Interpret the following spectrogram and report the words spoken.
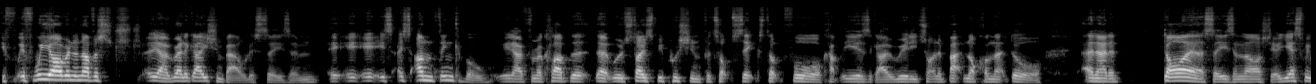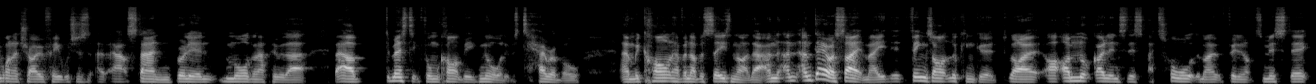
if if we are in another you know, relegation battle this season, it, it, it's it's unthinkable. You know, from a club that that was supposed to be pushing for top six, top four a couple of years ago, really trying to back knock on that door, and had a dire season last year. Yes, we won a trophy, which is outstanding, brilliant, more than happy with that. But our domestic form can't be ignored. It was terrible. And we can't have another season like that. And and, and dare I say it, mate, things aren't looking good. Like I'm not going into this at all at the moment feeling optimistic.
